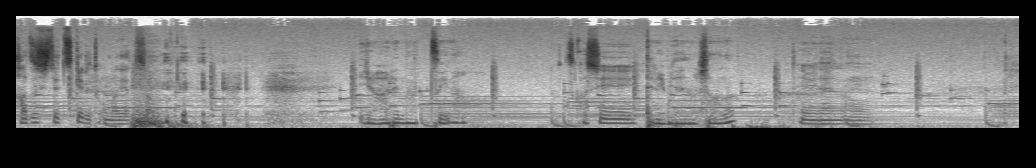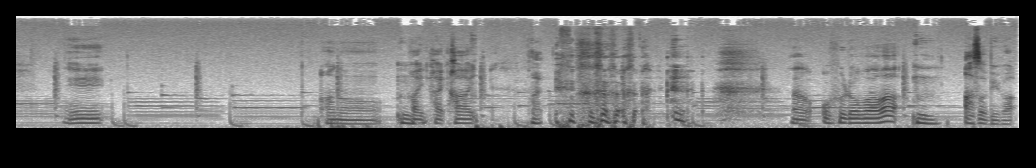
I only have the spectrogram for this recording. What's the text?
外してつけるとこまでやってたの いやあれ夏いな。懐かしい。テレビ台の下だな。テレビ台のうん。えー、あのーうん。はいはいはい。はい。あのお風呂場はうん。遊び場。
